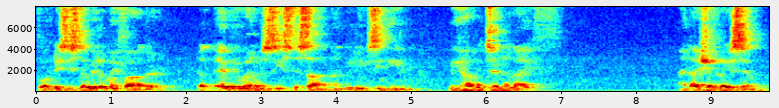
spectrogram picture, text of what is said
For this is the will of my Father, that everyone who sees the Son and believes in him may have eternal life. And I shall raise him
